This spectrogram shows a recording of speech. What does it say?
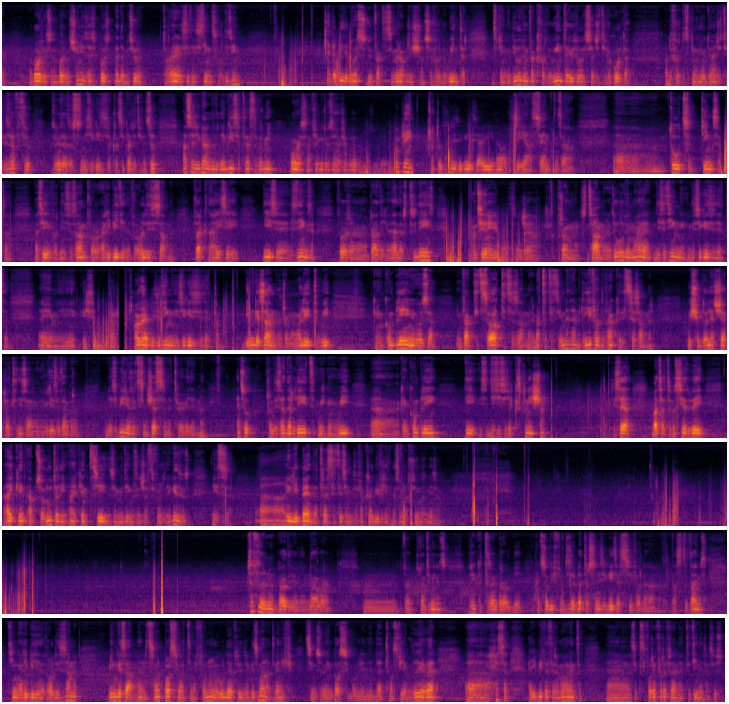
a body is a body which I suppose that the measure to various these things for the scene and I did US do in fact similar operations for the winter. And spring di in fact for the winter usually it's adjective cold ale fără despiunea de adjectivizar, Звезда за снизились, классика адъективица. Аз се ригар да не гри се, трябва да се върми. Ора съм ще ги дозия, ще бъда. Купли. А то снизили се, ай, на, си, а, сентенса, тутс, тингсът, а си върни се сам, for a repeating, for all this sum. Факт на и си, и се, these things, for practical learners 3 days, considering the passage from summer to autumn however this thing in this case that is that however this thing in this case is that being a summer from late we can complain because uh, in fact it's hot it's summer but at the same time really for the fact that it's summer we should only accept that this uh, degrees temperature in this period it's necessary that we with them and so from this other late we we uh, can complain the disease explanation. He said, but at the today, I can absolutely, I can see the meetings just for the cases. It's uh, really bad at racism, if I can be free, as a Marxism. تفضل بعد يعني ناورا 20 minutes think temper will be it's so different. These are better as see for the last times. Thing I repeated for all this summer. Being a summer it's not possible. That in a afternoon would have to drink small even if it seems to be impossible in the atmosphere. But where uh, yes, I repeated for a moment. Uh, 64 and 4 Fahrenheit 18 Celsius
